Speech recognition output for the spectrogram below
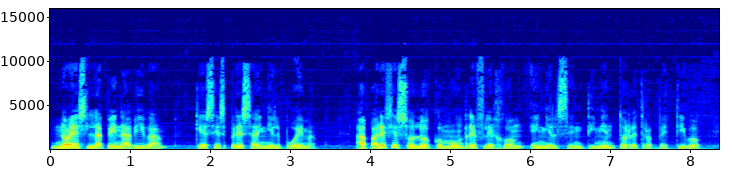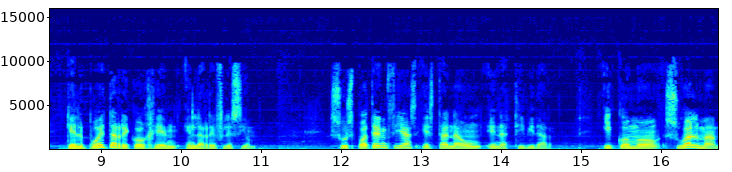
no es la pena viva que se expresa en el poema, aparece sólo como un reflejo en el sentimiento retrospectivo que el poeta recoge en la reflexión. Sus potencias están aún en actividad, y como su alma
